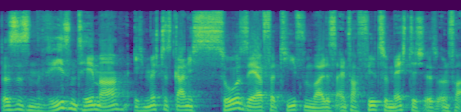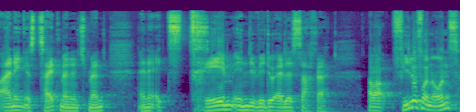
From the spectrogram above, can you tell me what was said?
Das ist ein Riesenthema. Ich möchte es gar nicht so sehr vertiefen, weil es einfach viel zu mächtig ist und vor allen Dingen ist Zeitmanagement eine extrem individuelle Sache. Aber viele von uns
